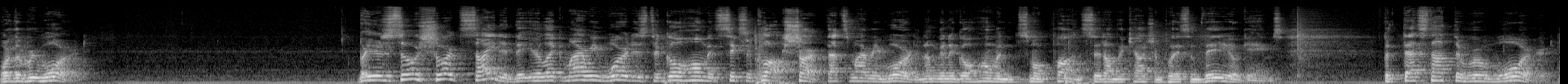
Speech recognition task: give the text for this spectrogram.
or the reward. But you're so short-sighted that you're like, my reward is to go home at six o'clock sharp. That's my reward, and I'm gonna go home and smoke pot and sit on the couch and play some video games. But that's not the reward.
